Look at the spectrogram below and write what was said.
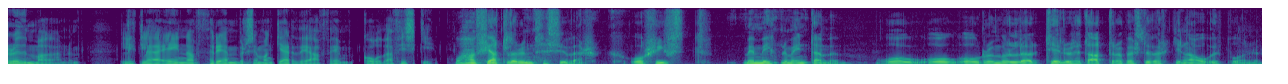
rauðmaganum, líklega ein af þremur sem hann gerði af þeim góða fiski. Og hann fjallar um þessi verk og hrýfst með miklum eindamum og, og, og raunverulega telur þetta allra bestu verkin á uppbúðinu.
